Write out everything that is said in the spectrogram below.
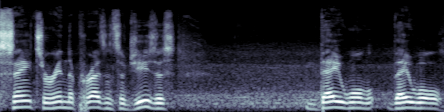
saints are in the presence of Jesus, they will they will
